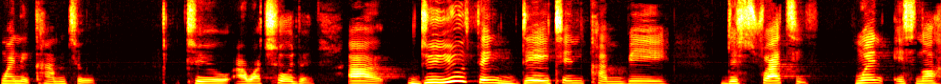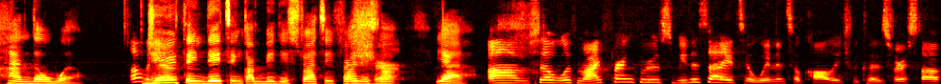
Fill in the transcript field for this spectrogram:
when it comes to, to our children. Uh, do you think dating can be destructive when it's not handled well? Oh do yeah, you think dating can be destructive for when it's not? sure. Yeah. Um, so with my friend groups, we decided to wait until college because first off,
